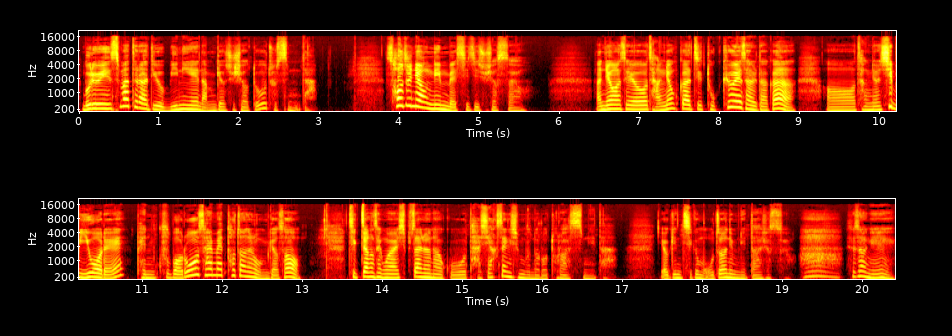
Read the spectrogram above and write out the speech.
무료인 스마트 라디오 미니에 남겨주셔도 좋습니다. 서준영님 메시지 주셨어요. 안녕하세요. 작년까지 도쿄에 살다가 어, 작년 12월에 밴쿠버로 삶의 터전을 옮겨서 직장 생활 14년 하고 다시 학생 신분으로 돌아왔습니다. 여긴 지금 오전입니다 하셨어요. 세상에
